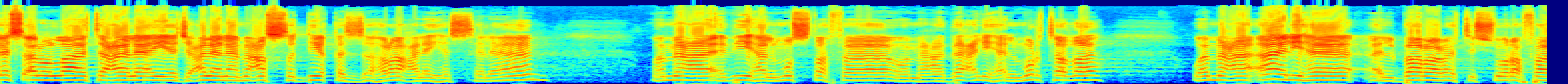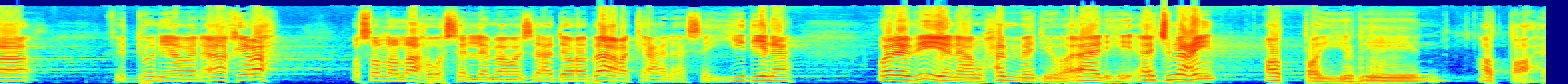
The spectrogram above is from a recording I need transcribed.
نسأل الله تعالى أن يجعلنا مع الصديقه الزهراء عليها السلام ومع أبيها المصطفى ومع بعلها المرتضى ومع آلها البررة الشرفاء في الدنيا والآخرة وصلى الله وسلم وزاد وبارك على سيدنا ونبينا محمد وآله أجمعين الطيبين الطاهرين.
